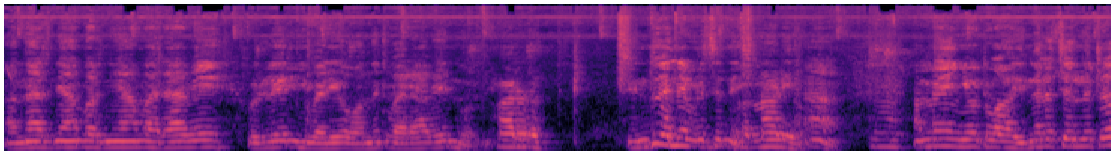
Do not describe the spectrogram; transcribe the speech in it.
അന്നേരം ഞാൻ പറഞ്ഞു ഞാൻ വരാവേ. പിള്ളേര് ഈ വരിക വന്നിട്ട് വരാവേന്ന് പറഞ്ഞു. ആരോട്? സിന്ധു എന്നെ വിളിച്ചതേ അമ്മ ഇങ്ങോട്ട് വാ. ഇന്നലെ ചെന്നിട്ട്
